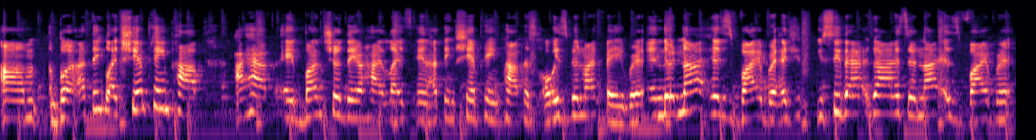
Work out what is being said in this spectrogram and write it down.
Um, but I think like Champagne Pop, I have a bunch of their highlights and I think Champagne Pop has always been my favorite. And they're not as vibrant as you, you see that guys? They're not as vibrant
